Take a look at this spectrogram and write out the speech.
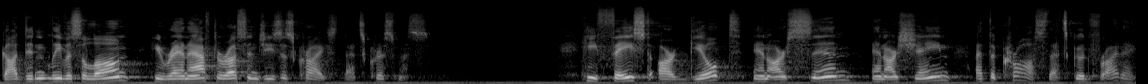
God didn't leave us alone, He ran after us in Jesus Christ. That's Christmas. He faced our guilt and our sin and our shame at the cross. That's Good Friday.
